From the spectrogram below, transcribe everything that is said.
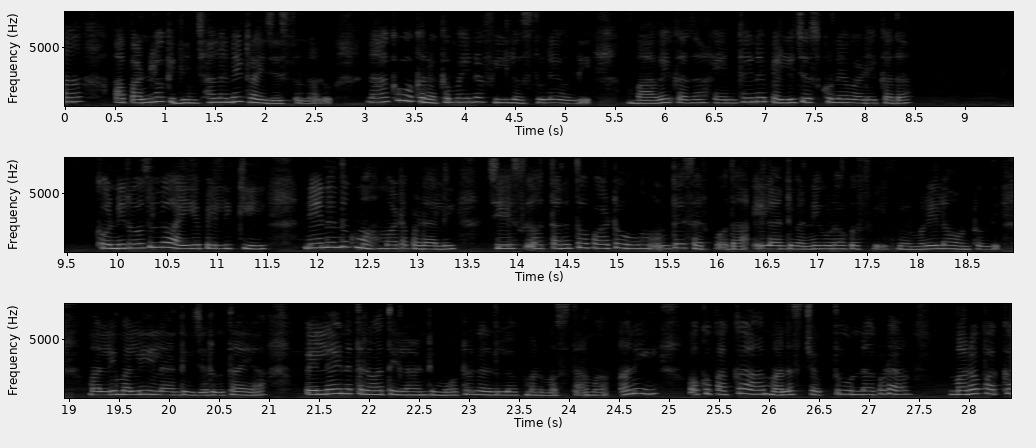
ఆ పనిలోకి దించాలనే ట్రై చేస్తున్నాడు. నాకు ఒక రకమైన ఫీల్ వస్తూనే ఉంది. బావే కదా! ఎంతైనా పెళ్ళి చేసుకునేవాడే కదా! కొన్ని రోజుల్లో అయ్యే పెళ్ళికి నేనెందుకు మొహమాట పడాలి? చేసి తనతో పాటు ఉంటే సరిపోదా? ఇలాంటివన్నీ కూడా ఒక స్వీట్ మెమరీలో ఉంటుంది. మళ్ళీ మళ్ళీ ఇలాంటివి జరుగుతాయా? పెళ్ళైన తర్వాత ఇలాంటి మోటార్ గదిలోకి మనం వస్తామా? అని ఒక పక్క మనసు చెప్తూ ఉన్నా కూడా మరో పక్క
